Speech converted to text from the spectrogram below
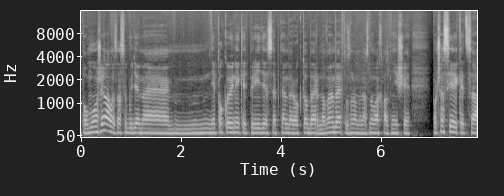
pomôže, ale zase budeme mm, nepokojní, keď príde september, október, november, to znamená znova chladnejšie počasie, keď sa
